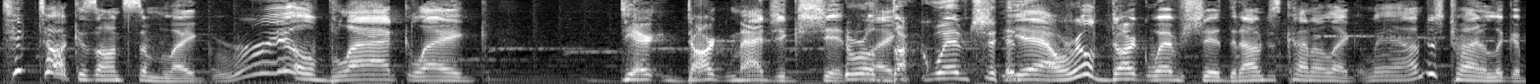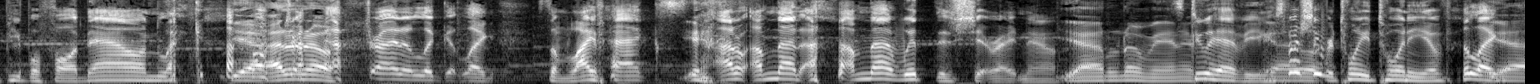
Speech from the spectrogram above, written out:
TikTok is on some like real black like dar- dark magic shit Real like, dark web shit. yeah real dark web shit that I'm just kind of like man I'm just trying to look at people fall down like Yeah, I don't know. I'm trying to look at like some life hacks. Yeah. I don't. I'm not. I'm not with this shit right now. Yeah, I don't know, man. It's too heavy, Yeah, especially for 2020. I feel like Yeah.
